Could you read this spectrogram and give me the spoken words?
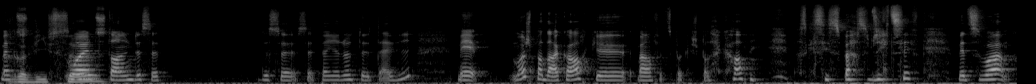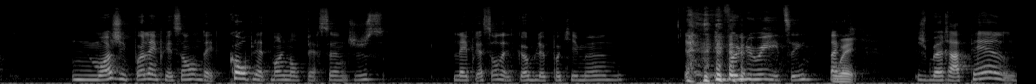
Mais tu- revivre ça. Ouais, tu t'ennuies de cette, de ce- cette période-là de ta vie. Mais moi, je suis pas d'accord que. Ben, en fait, c'est pas que je suis pas d'accord, mais parce que c'est super subjectif. Mais tu vois, moi, j'ai pas l'impression d'être complètement une autre personne. J'ai juste l'impression d'être comme le Pokémon évolué, tu sais. Fait que Ouais. je me rappelle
